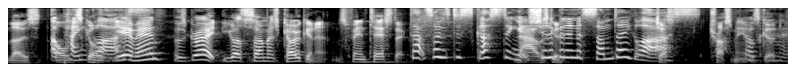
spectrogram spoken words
Those old pint school. glass? Yeah, man, it was great. You got so much Coke in it. It was fantastic. That sounds disgusting. Nah, it it was should have good. been in a sundae glass. Just trust me, it was good. Okay.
